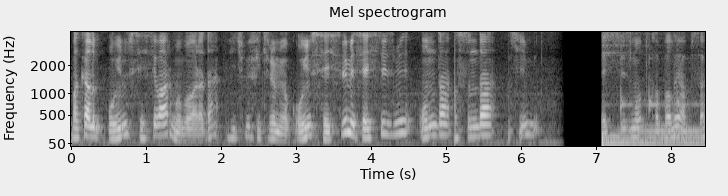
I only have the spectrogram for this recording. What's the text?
Bakalım oyunun sesi var mı bu arada? Hiçbir fikrim yok. Oyun sesli mi sessiz mi? Onu da aslında kim Sessiz mod kapalı yapsak.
